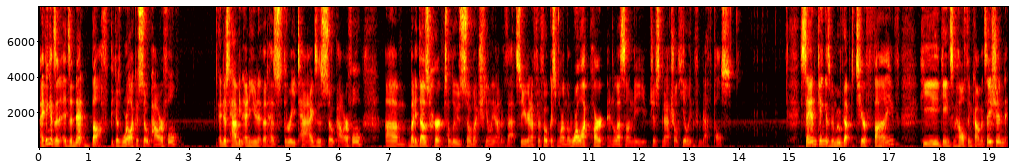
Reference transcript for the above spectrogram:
I think it's a it's a net buff because warlock is so powerful, and just having any unit that has three tags is so powerful. Um, but it does hurt to lose so much healing out of that. So you're gonna have to focus more on the warlock part and less on the just natural healing from Death Pulse. Sand King has been moved up to tier 5. He gained some health and compensation.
